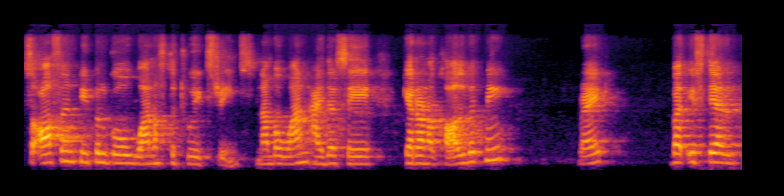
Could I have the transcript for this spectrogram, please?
So often people go one of the two extremes. Number one either say get on a call with me right? But if they're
